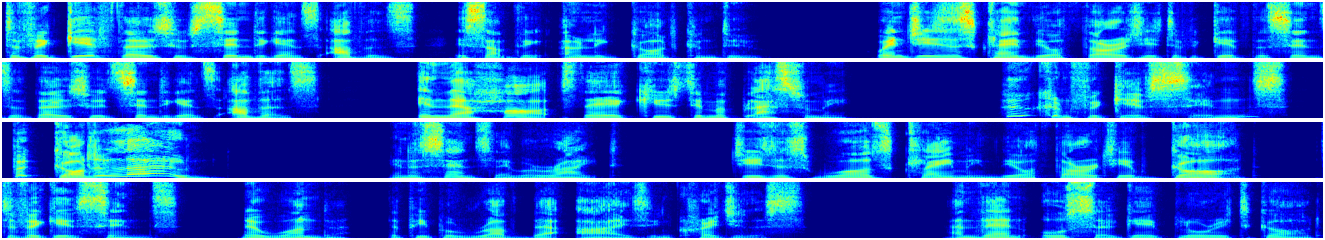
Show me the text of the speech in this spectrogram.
To forgive those who've sinned against others is something only God can do. When Jesus claimed the authority to forgive the sins of those who had sinned against others, in their hearts they accused him of blasphemy. Who can forgive sins but God alone? In a sense, they were right. Jesus was claiming the authority of God to forgive sins. No wonder the people rubbed their eyes incredulous and then also gave glory to God.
